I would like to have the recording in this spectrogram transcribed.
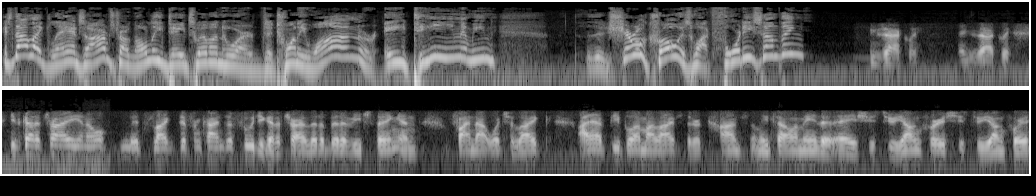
it's not like Lance Armstrong only dates women who are uh, 21 or 18. I mean, Sheryl Crow is what, 40-something? Exactly. Exactly. You've got to try, you know, it's like different kinds of food. you got to try a little bit of each thing and find out what you like. I have people in my life that are constantly telling me that, hey, she's too young for you, she's too young for you.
